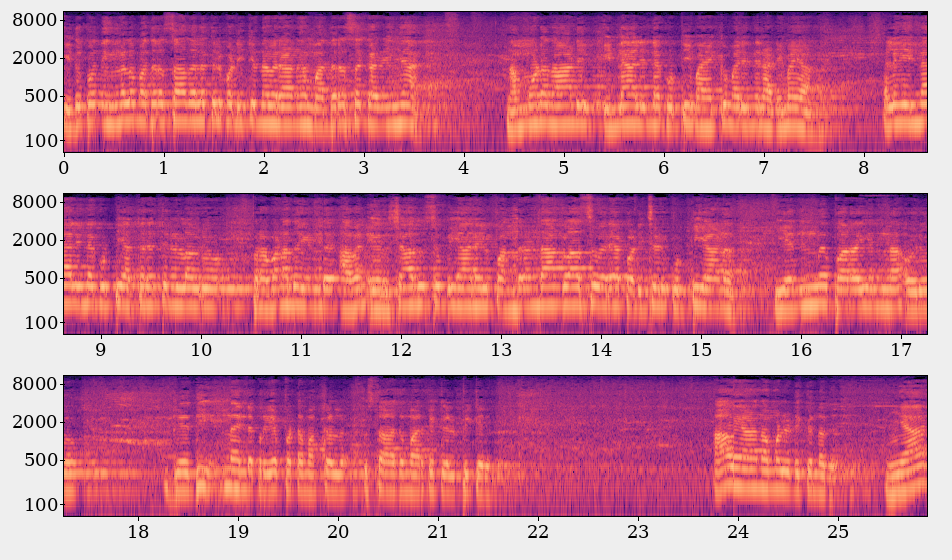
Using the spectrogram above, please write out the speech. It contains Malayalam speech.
ഇതിപ്പോ നിങ്ങൾ മദ്രസ തലത്തിൽ പഠിക്കുന്നവരാണ്. മദ്രസ കഴിഞ്ഞാൽ നമ്മുടെ നാടിൽ ഇന്നാലിന്ന കുട്ടി മയക്കുമരുന്നിന് അടിമയാണ്. അല്ലെങ്കിൽ ഇന്നാലിന്ന കുട്ടി അത്തരത്തിലുള്ള ഒരു പ്രവണതയുണ്ട്. അവൻ ഇർഷാദ് സുബിയാനിൽ പന്ത്രണ്ടാം ക്ലാസ് വരെ പഠിച്ചൊരു കുട്ടിയാണ് എന്ന് പറയുന്ന ഒരു ഗതി എന്ന് എന്റെ പ്രിയപ്പെട്ട മക്കൾ ഉസ്താദുമാർക്ക് കേൾപ്പിക്കരുത്. ആവയാണ് നമ്മൾ എടുക്കുന്നത്. ഞാൻ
